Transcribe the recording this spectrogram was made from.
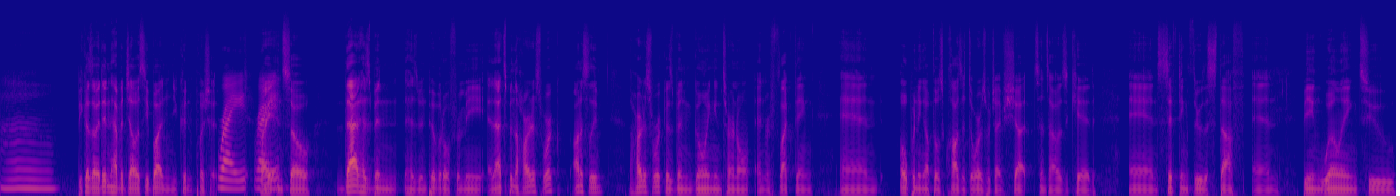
Oh, Because if I didn't have a jealousy button, you couldn't push it Right. right, right. and so that has been has been pivotal for me and that's been the hardest work honestly the hardest work has been going internal and reflecting and opening up those closet doors which i've shut since i was a kid and sifting through the stuff and being willing to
